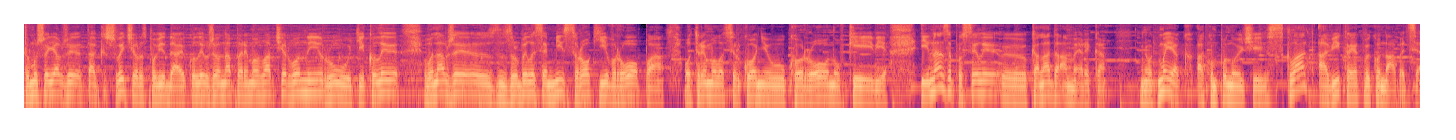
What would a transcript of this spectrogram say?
Тому що я вже так швидше розповідаю, коли вже вона перемогла в Червоній руті, коли вона вже зробилася міс Рок Європа, отримала цирконіву корону в Києві. І нас запросили е, Канада Америка. От ми як акомпонуючий склад, а Віка як виконавиця.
